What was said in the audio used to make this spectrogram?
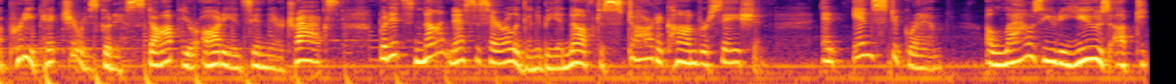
a pretty picture is going to stop your audience in their tracks, but it's not necessarily going to be enough to start a conversation. And Instagram allows you to use up to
